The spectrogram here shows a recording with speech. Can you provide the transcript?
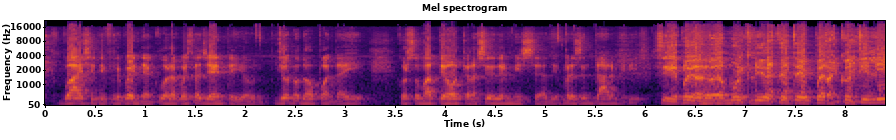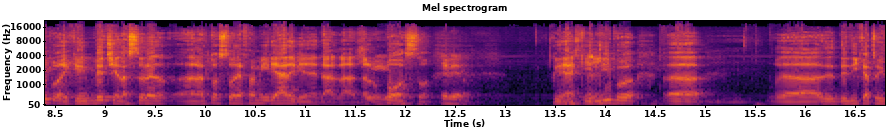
guai se ti frequenti ancora questa gente, io il giorno dopo andai Corso Matteotti alla sede del Miss a presentarmi, Sì, che poi cosa molto divertente che poi racconti il libro è che invece la, storia- la tua storia familiare viene dalla- Sì, dall'opposto. È vero. Quindi anche il libro eh, eh, dedicato ai,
